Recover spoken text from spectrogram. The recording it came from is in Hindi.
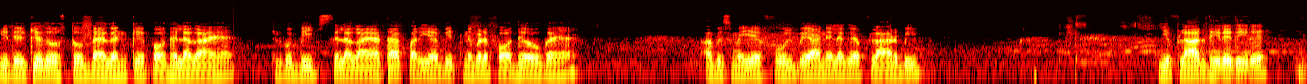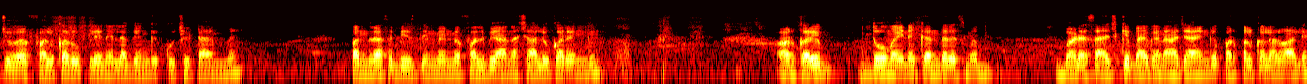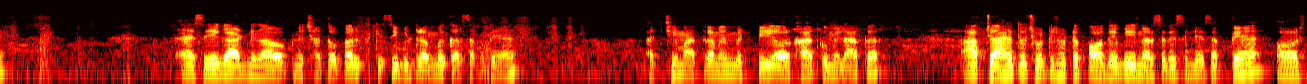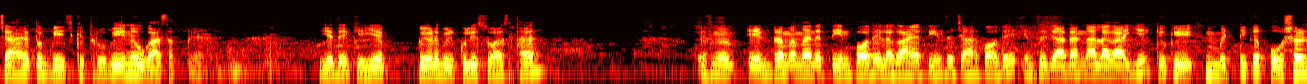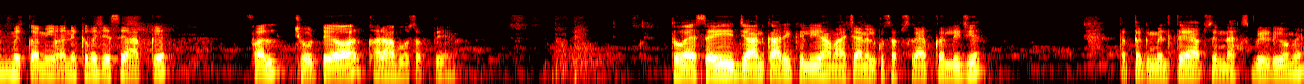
ये देखिए दोस्तों, बैगन के पौधे लगाए हैं। इनको बीज से लगाया था, पर ये अब इतने बड़े पौधे हो गए हैं। अब इसमें ये फूल भी आने लगे, फ्लावर भी। ये फ्लावर धीरे धीरे जो है फल का रूप लेने लगेंगे कुछ ही टाइम में। पंद्रह से बीस दिन में इनमें फल भी आना चालू करेंगे। और करीब दो महीने के अंदर इसमें बड़े साइज़ के बैगन आ जाएँगे, पर्पल कलर वाले। ऐसे ही गार्डनिंग आप अपने छतों पर किसी भी ड्रम में कर सकते हैं। अच्छी मात्रा में मिट्टी और खाद को मिलाकर। आप चाहे तो छोटे छोटे पौधे भी नर्सरी से ले सकते हैं और चाहे तो बीज के थ्रू भी इन्हें उगा सकते हैं। ये देखिए, ये पेड़ बिल्कुल ही स्वस्थ है। इसमें एक ड्रम में मैंने तीन पौधे लगाए, तीन से चार पौधे। इनसे ज़्यादा ना लगाइए क्योंकि मिट्टी के पोषण में कमी आने की वजह से आपके फल छोटे और ख़राब हो सकते हैं। तो ऐसे ही जानकारी के लिए हमारे चैनल को सब्सक्राइब कर लीजिए। तब तक मिलते हैं आपसे नेक्स्ट वीडियो में।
